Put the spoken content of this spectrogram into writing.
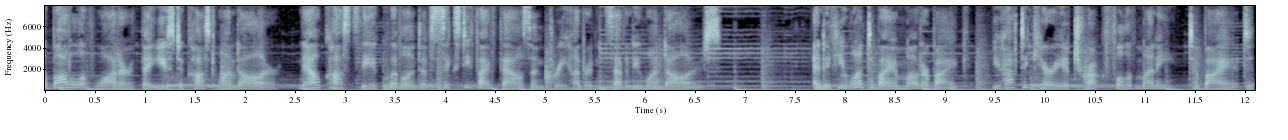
A bottle of water that used to cost $1 now costs the equivalent of $65,371. And if you want to buy a motorbike, you have to carry a truck full of money to buy it.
